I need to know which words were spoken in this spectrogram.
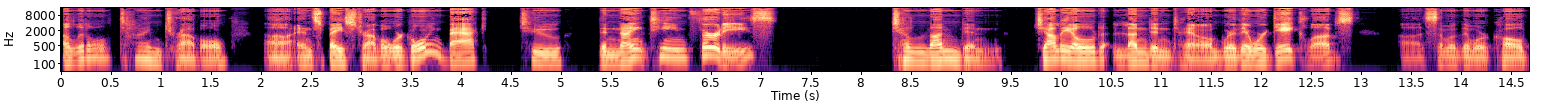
a little time travel uh, and space travel. We're going back to the 1930s to London, jolly old London town, where there were gay clubs. Uh, some of them were called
